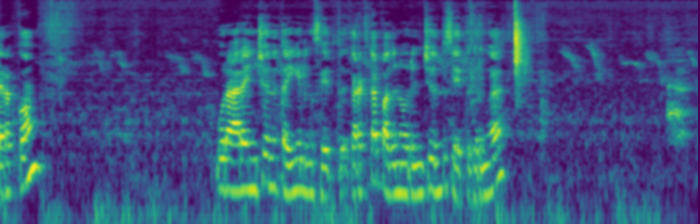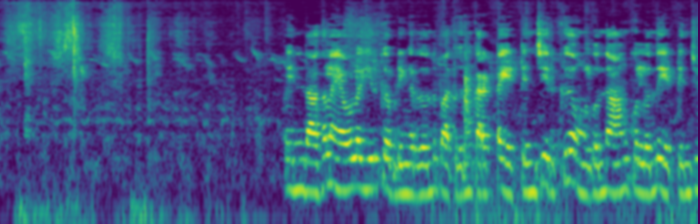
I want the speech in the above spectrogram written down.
இறக்கம். ஒரு அரை இன்ச்சு வந்து தையலுக்கு சேர்த்து கரெக்டாக பதினோரு இன்ச்சு வந்து சேர்த்துக்கிறோங்க. இந்த அகலம் எவ்வளோ இருக்குது அப்படிங்கிறது வந்து பார்த்துக்கணும் கரெக்டாக எட்டு இன்ச்சு இருக்குது அவங்களுக்கு வந்து ஆம்கோல் வந்து எட்டு இன்ச்சு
